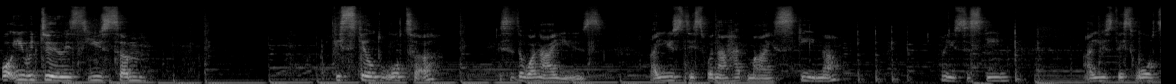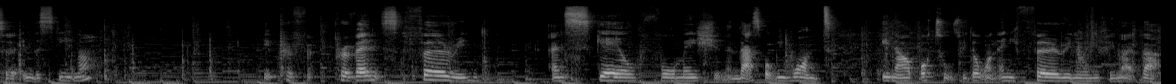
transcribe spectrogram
what you would do is use some distilled water. This is the one I use. I used this when I had my steamer I used to steam. I use this water in the steamer. It pre prevents furring and scale formation and that's what we want in our bottles. We don't want any furring or anything like that.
